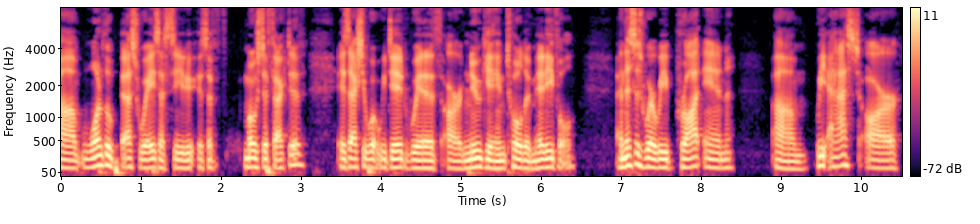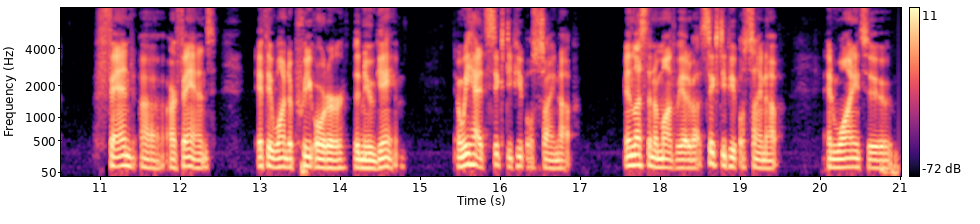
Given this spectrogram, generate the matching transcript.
Um, one of the best ways I see is a, most effective is actually what we did with our new game, Totally Medieval. And this is where we brought in, um, we asked our fan, uh, our fans if they wanted to pre-order the new game. And we had 60 people sign up. In less than a month, we had about 60 people sign up and wanting to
